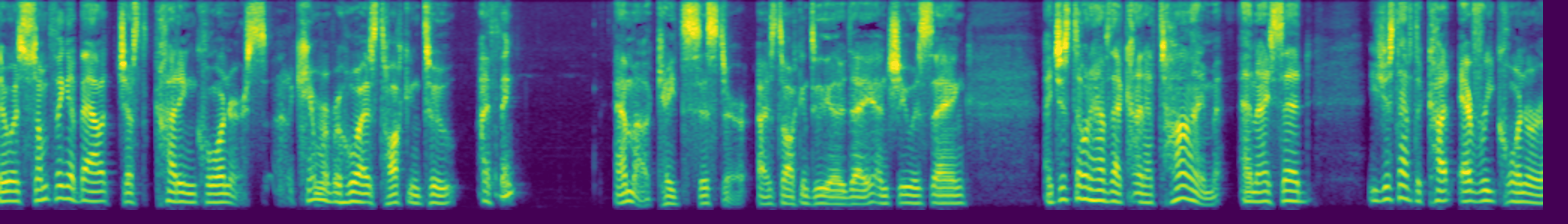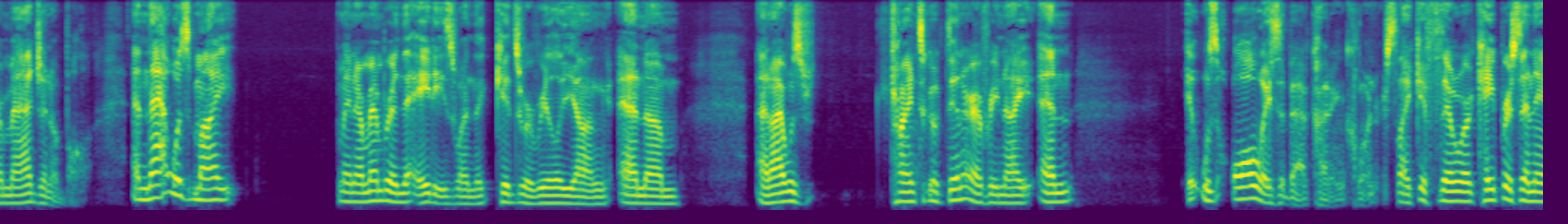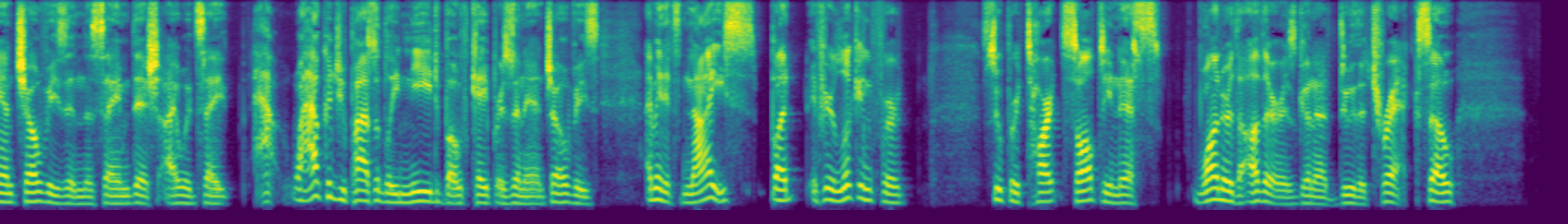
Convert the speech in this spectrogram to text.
there was something about just cutting corners. I can't remember who I was talking to. I think Emma, Kate's sister, I was talking to the other day, and she was saying, I just don't have that kind of time. And I said, You just have to cut every corner imaginable. And that was my, I mean, I remember in the 80s when the kids were really young and, um, and I was trying to cook dinner every night. And it was always about cutting corners. Like if there were capers and anchovies in the same dish, I would say, how, well, how could you possibly need both capers and anchovies? I mean, it's nice, but if you're looking for super tart saltiness, one or the other is going to do the trick. So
